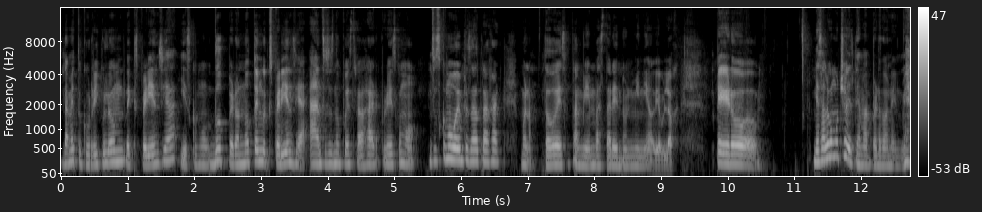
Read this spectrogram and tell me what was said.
dame tu currículum de experiencia y es como, dude, pero no tengo experiencia. Ah, entonces no puedes trabajar. Pero es como, entonces, ¿cómo voy a empezar a trabajar? Bueno, todo eso también va a estar en un mini audioblog. Pero me salgo mucho del tema, perdónenme.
